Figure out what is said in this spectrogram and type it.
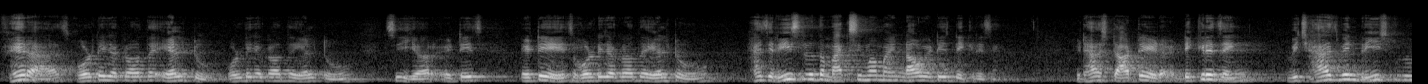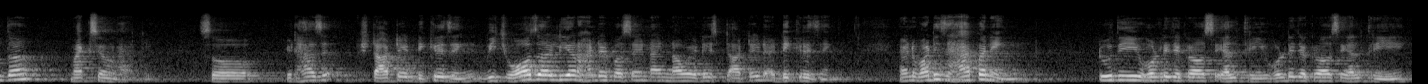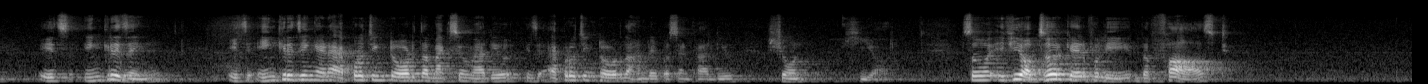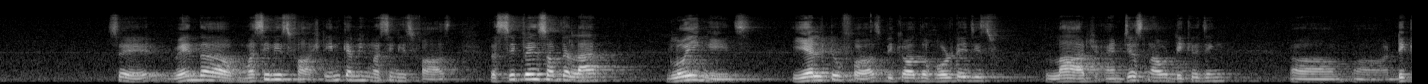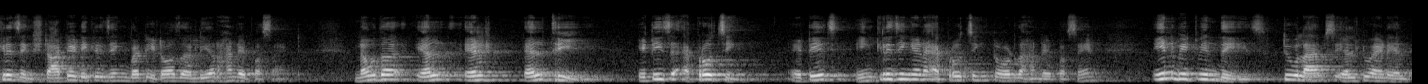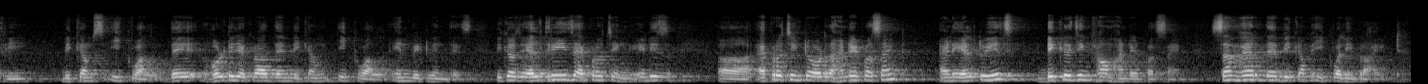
Whereas voltage across the L2, voltage across the L2, see here, it is it is voltage across the L2 has reached the maximum and now it is decreasing. It has started decreasing which has been reached to the maximum value. So it has started decreasing which was earlier 100% and now it is started decreasing. And what is happening to the voltage across L3? Voltage across L3 is increasing is increasing and approaching toward the maximum value is approaching toward the 100% value shown here. So if you observe carefully the fast, say when the machine is fast, incoming machine is fast, the sequence of the lamp glowing is L2 first because the voltage is large and just now decreasing, uh, uh, decreasing, started decreasing but it was earlier 100%. Now the L, L, L3, it is approaching, it is increasing and approaching toward the 100%. In between these two lamps L2 and L3 becomes equal. The voltage across them become equal in between this because L3 is approaching, it is uh, approaching toward the 100% and L2 is decreasing from 100%. Somewhere they become equally bright.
